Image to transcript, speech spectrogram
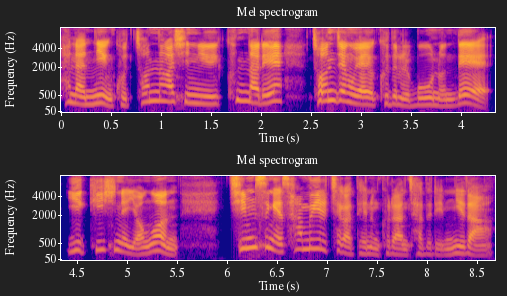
하나님 곧 전능하신 이 큰 날에 전쟁을 위하여 그들을 모으는데 이 귀신의 영은 짐승의 삼위일체가 되는 그러한 자들입니다.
